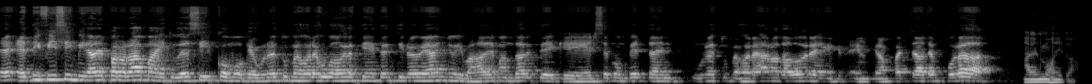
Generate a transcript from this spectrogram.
es, difícil mirar el panorama y tú decir como que uno de tus mejores jugadores tiene 39 años y vas a demandar de que él se convierta en uno de tus mejores anotadores en, gran parte de la temporada. Javier Mojica.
